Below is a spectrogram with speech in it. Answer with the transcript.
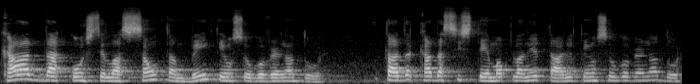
Cada constelação também tem o seu governador. Cada, cada sistema planetário tem o seu governador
